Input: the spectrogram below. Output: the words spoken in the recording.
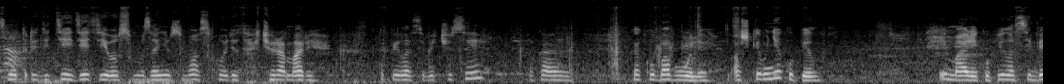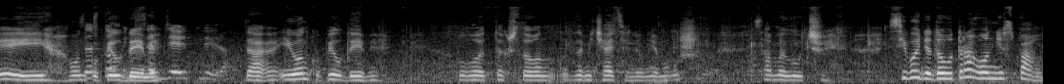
Смотрит детей, дети его за ним с ума сходят. Вчера Мари купила себе часы, такая, как у бабули. Ашки мне купил. И Мари купила себе, и он за купил Деми. 159 лиров. Да, и он купил Деми. Вот, так что он замечательный у меня муж, самый лучший. Сегодня до утра он не спал.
